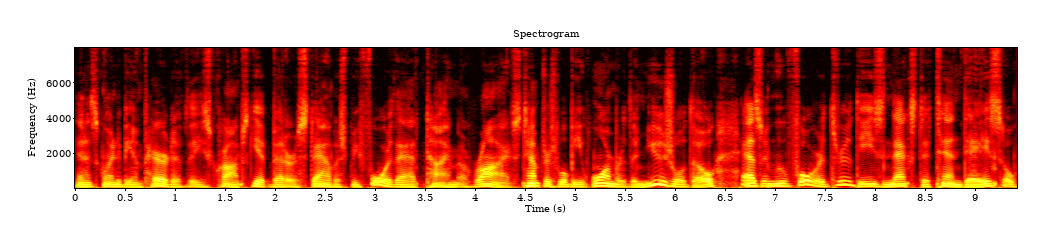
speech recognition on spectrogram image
and it's going to be imperative these crops get better established before that time arrives. Temperatures will be warmer than usual, though, as we move forward through these next 10 days, so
